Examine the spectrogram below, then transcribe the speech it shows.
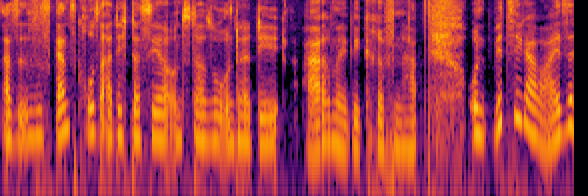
also es ist ganz großartig, dass ihr uns da so unter die Arme gegriffen habt. Und witzigerweise,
